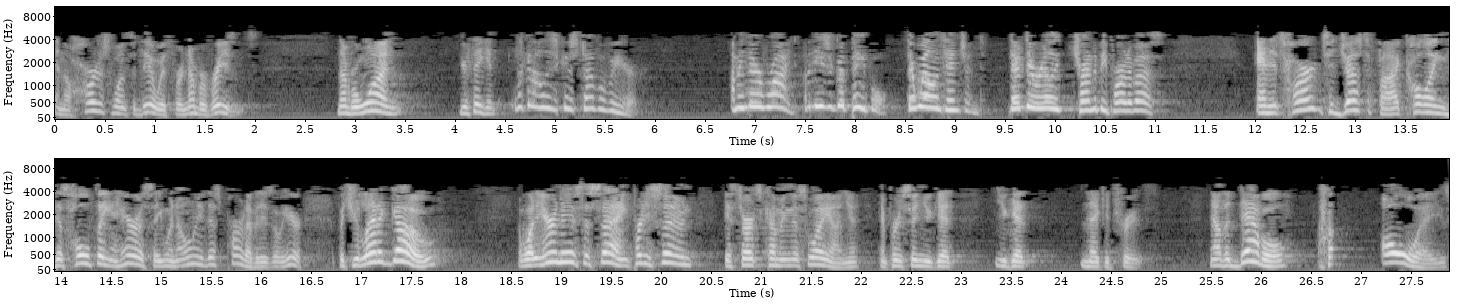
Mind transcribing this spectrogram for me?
and the hardest ones to deal with for a number of reasons. Number one, you're thinking, look at all this good stuff over here. I mean, they're right. I mean, these are good people. They're well intentioned. They're, they're really trying to be part of us. And it's hard to justify calling this whole thing a heresy when only this part of it is over here. But you let it go, and what Irenaeus is saying, pretty soon it starts coming this way on you, and pretty soon you get you get naked truth. Now the devil always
